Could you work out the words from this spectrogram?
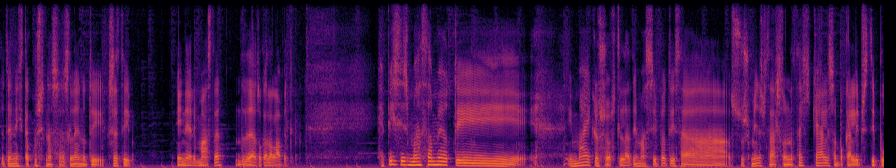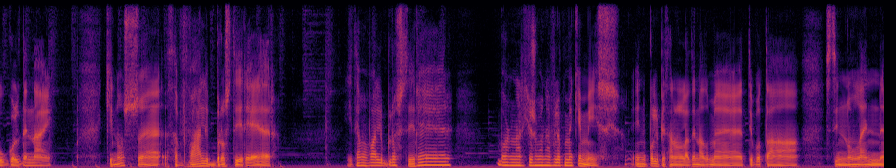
δεν έχετε ακούσει να σας λένε ότι ξέρετε τι, είναι remaster, δεν θα το καταλάβετε. Επίσης μάθαμε ότι η Microsoft δηλαδή μας είπε ότι θα, στους μήνες που θα έρθουν θα έχει και άλλες αποκαλύψεις τύπου GoldenEye. Κοινώς ε, θα βάλει μπρος τη Rare. Γιατί άμα βάλει μπρος τη Rare μπορεί να αρχίσουμε να βλέπουμε κι εμείς. Είναι πολύ πιθανό δηλαδή να δούμε τίποτα στην online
